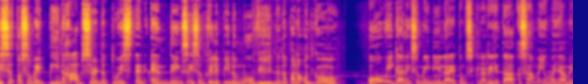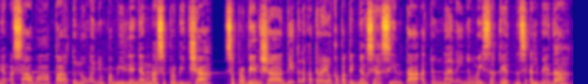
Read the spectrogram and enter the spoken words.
Isa to sa may pinaka-absurd na twist and ending sa isang Filipino movie na napanood ko. Uuwi galing sa Maynila itong si Clarita kasama yung mayaman niyang asawa para tulungan yung pamilya niyang nasa probinsya. Sa probinsya, dito nakatira yung kapatid niyang si Jacinta at yung nanay niyang may sakit na si Almeda.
